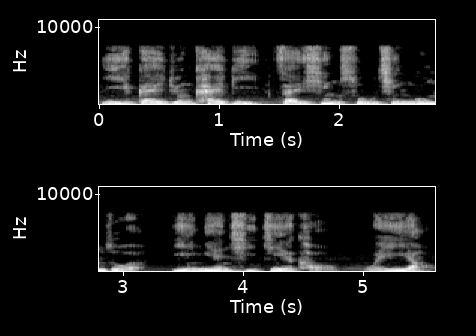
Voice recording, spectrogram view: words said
亦该军开闭，再行肃清工作，以免起借口为要。”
